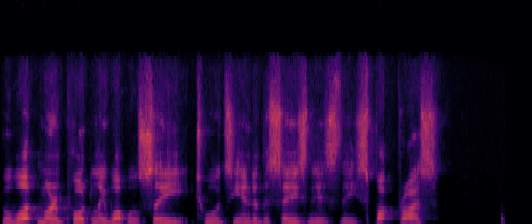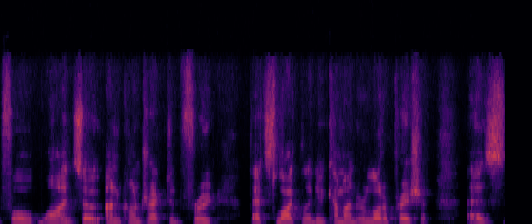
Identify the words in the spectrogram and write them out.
But what more importantly, what we'll see towards the end of the season is the spot price for wine. So uncontracted fruit, that's likely to come under a lot of pressure as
